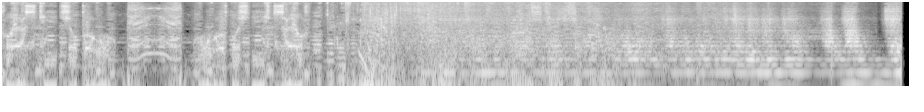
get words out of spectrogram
Простите, кого? Отпустите салют.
